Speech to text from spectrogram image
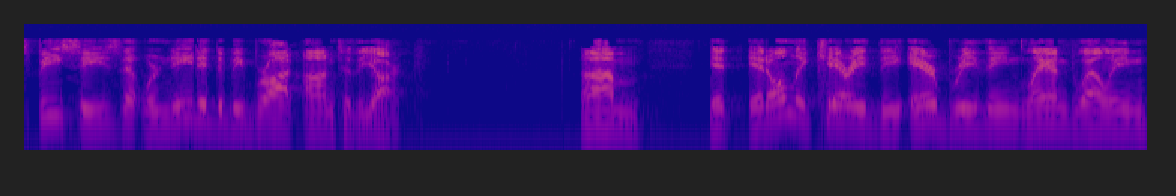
species that were needed to be brought onto the ark. Um, it, it only carried the air breathing, land dwelling,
